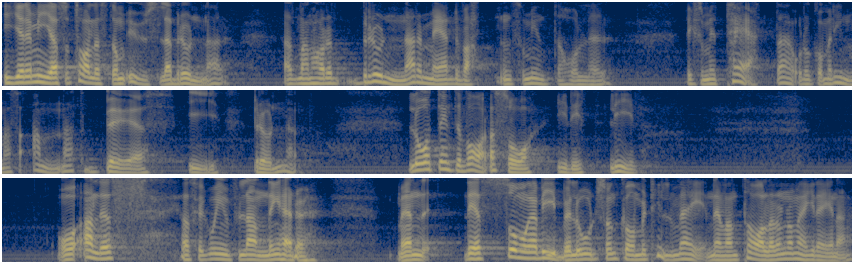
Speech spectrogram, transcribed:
I Jeremia så talas det om usla brunnar. Att man har brunnar med vatten som inte håller, liksom är täta och då kommer in massa annat bös i brunnen. Låt det inte vara så i ditt liv. Och alldeles, jag ska gå in för landning här nu, men det är så många bibelord som kommer till mig när man talar om de här grejerna.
